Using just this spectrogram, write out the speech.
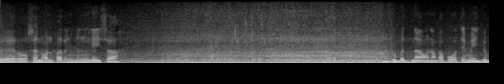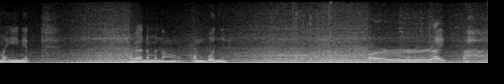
Pero San Juan pa rin yun guys ah. Nagubad na ako ng kapote, medyo mainit. Wala naman ng ambon eh. Alright. Ah.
